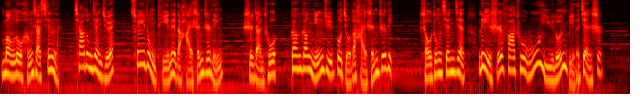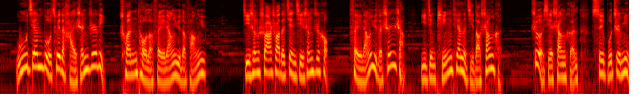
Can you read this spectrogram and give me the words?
梦露横下心来，掐动剑诀，催动体内的海神之灵，施展出刚刚凝聚不久的海神之力，手中仙剑立时发出无与伦比的剑势，无坚不摧的海神之力穿透了斐良玉的防御，几声刷刷的剑气声之后，斐良玉的身上已经平添了几道伤痕，这些伤痕虽不致命，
